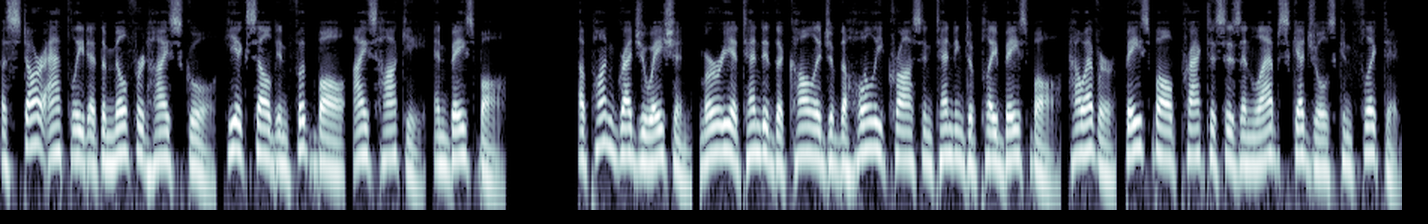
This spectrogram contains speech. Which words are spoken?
A star athlete at the Milford High School, he excelled in football, ice hockey, and baseball. Upon graduation, Murray attended the College of the Holy Cross intending to play baseball, however, baseball practices and lab schedules conflicted,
